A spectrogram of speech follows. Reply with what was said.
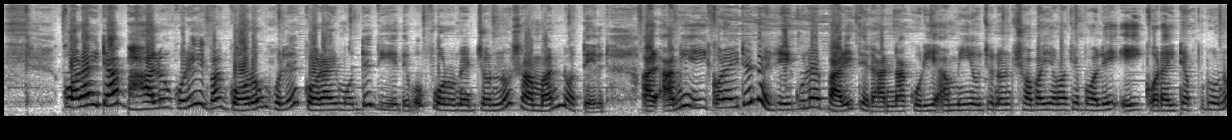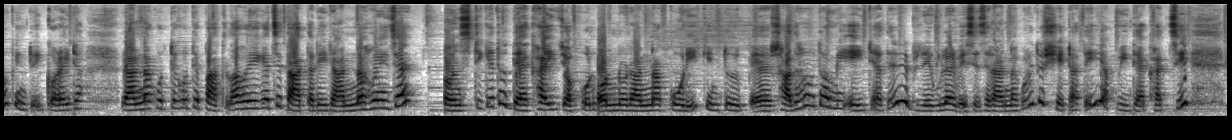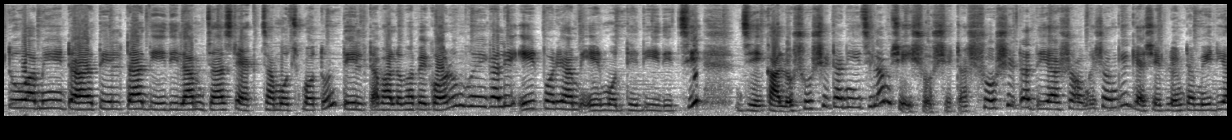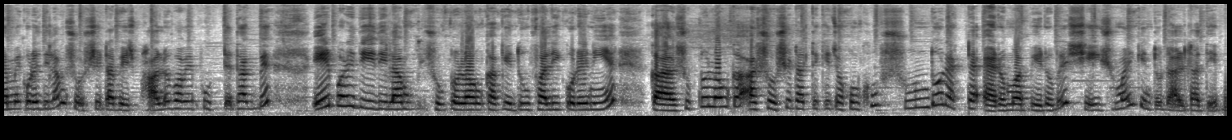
কড়াইটা ভালো করে এবার গরম হলে কড়াইয়ের মধ্যে দিয়ে দেব ফোড়নের জন্য সামান্য তেল। আর আমি এই কড়াইটা না রেগুলার বাড়িতে রান্না করি। আমি ওই জন্য সবাই আমাকে বলে, এই কড়াইটা পুরনো, কিন্তু এই কড়াইটা রান্না করতে করতে পাতলা হয়ে গেছে, তাড়াতাড়ি রান্না হয়ে যায়। ননস্টিকে তো দেখাই যখন অন্য রান্না করি, কিন্তু সাধারণত আমি এইটাতে রেগুলার বেসিসে রান্না করি, তো সেটাতেই আমি দেখাচ্ছি। তো আমি তেলটা দিয়ে দিলাম জাস্ট এক চামচ মতন। তেলটা ভালোভাবে গরম হয়ে গেলে, এরপরে আমি এর মধ্যে দিয়ে দিচ্ছি যে কালো সর্ষেটা নিয়েছিলাম, সেই সর্ষেটা। সর্ষেটা দেওয়ার সঙ্গে সঙ্গে গ্যাসের ফ্লেমটা মিডিয়ামে করে দিলাম। সর্ষেটা বেশ ভালোভাবে ফুটতে থাকবে। এরপরে দিয়ে দিলাম শুকনো লঙ্কাকে দুফালি করে নিয়ে শুকনো লঙ্কা আর সর্ষেটার থেকে যখন খুব সুন্দর একটা অ্যারোমা বেরোবে, সেই সময় কিন্তু ডালটা দেব।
